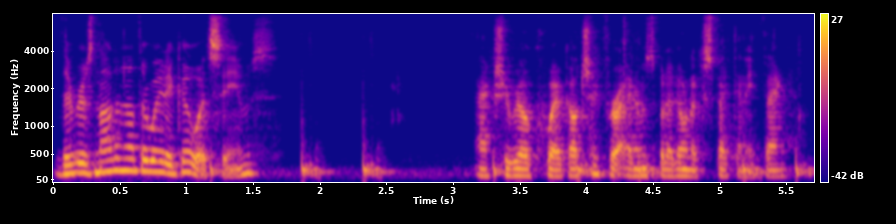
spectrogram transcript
There is not another way to go, it seems. Actually, real quick, I'll check for items, but I don't expect anything.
